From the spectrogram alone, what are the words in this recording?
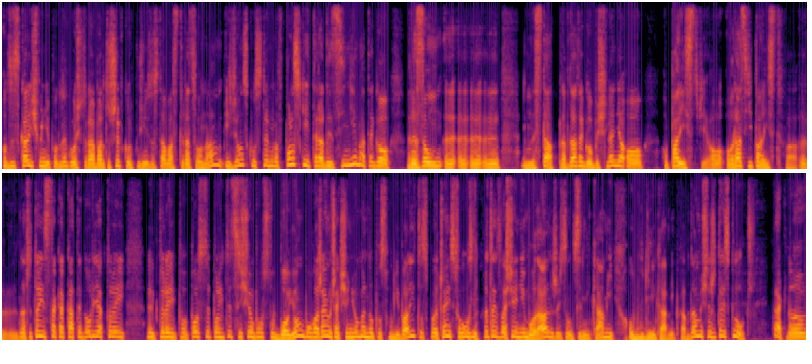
odzyskaliśmy niepodległość, która bardzo szybko później została stracona i w związku z tym no, w polskiej tradycji nie ma tego raison e, e, e, e, stat, prawda, tego myślenia o, o państwie, o, o racji państwa. E, Znaczy to jest taka kategoria, której, e, której po- polscy politycy się po prostu boją, bo uważają, że jak się nią będą posługiwali, to społeczeństwo uzna, że to jest właśnie niemoralne, że są cynikami, obłudnikami, prawda? Myślę, że to jest klucz. Tak, no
